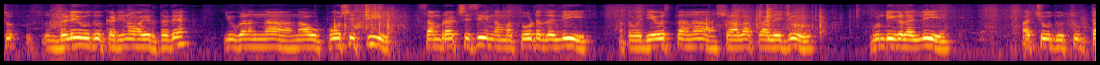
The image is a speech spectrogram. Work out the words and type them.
ಸು- ಬೆಳೆಯುವುದು ಕಠಿಣವಾಗಿರ್ತದೆ. ಇವುಗಳನ್ನು ನಾವು ಪೋಷಿಸಿ ಸಂರಕ್ಷಿಸಿ ನಮ್ಮ ತೋಟದಲ್ಲಿ ಅಥವಾ ದೇವಸ್ಥಾನ, ಶಾಲಾ, ಕಾಲೇಜು ಗುಂಡಿಗಳಲ್ಲಿ ಹಚ್ಚುವುದು ಸೂಕ್ತ.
